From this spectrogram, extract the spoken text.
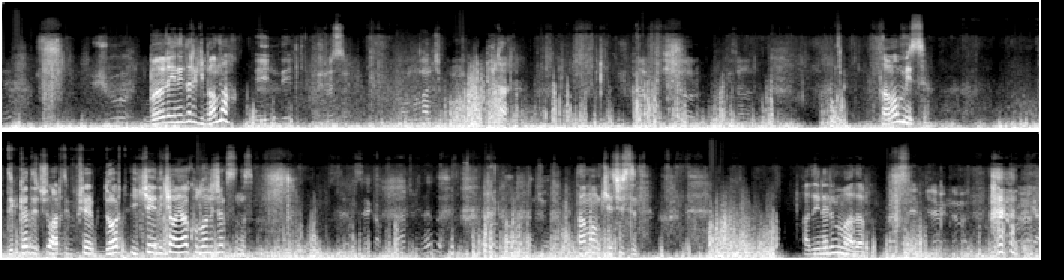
direkt. Şu Böyle inilir gibi ama eğim değil. Şurası. Ben buradan çıktım ama buradan. şu kara bitişe doğru. Güzel. Tamam mıyız? Dikkat et şu artık şey 4 2 el 2 ayağı kullanacaksınız. Size, de. Çok. Tamam keçisin. Hadi inelim madem. Ben sizi etkilemeyeyim değil mi? Ya.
